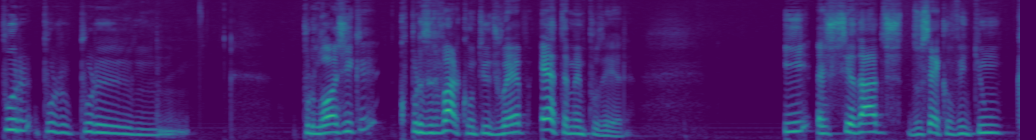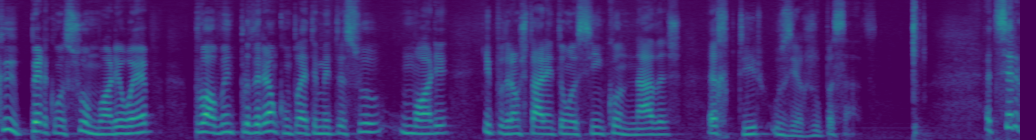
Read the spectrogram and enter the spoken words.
por, por, por por lógica, preservar conteúdos web é também poder. E as sociedades do século XXI que percam a sua memória web provavelmente perderão completamente a sua memória e poderão estar então assim condenadas a repetir os erros do passado. A terceira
